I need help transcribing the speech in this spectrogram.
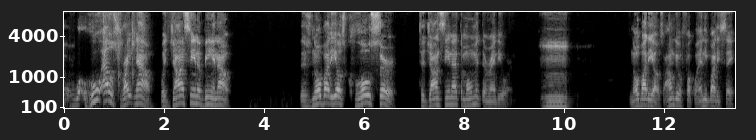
Who else right now with John Cena being out? There's nobody else closer to John Cena at the moment than Randy Orton. Mm. Nobody else. I don't give a fuck what anybody say.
